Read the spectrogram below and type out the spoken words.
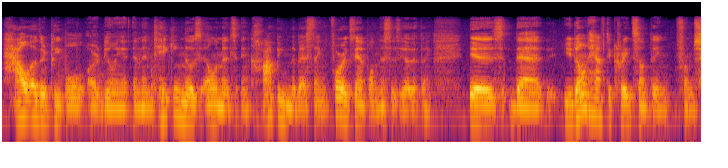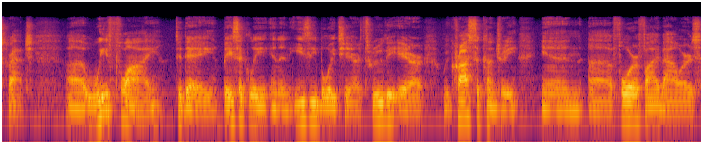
how other people are doing it, and then taking those elements and copying the best thing. For example, and this is the other thing, is that you don't have to create something from scratch. Uh, we fly today basically in an easy boy chair through the air. We cross the country in uh, four or five hours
